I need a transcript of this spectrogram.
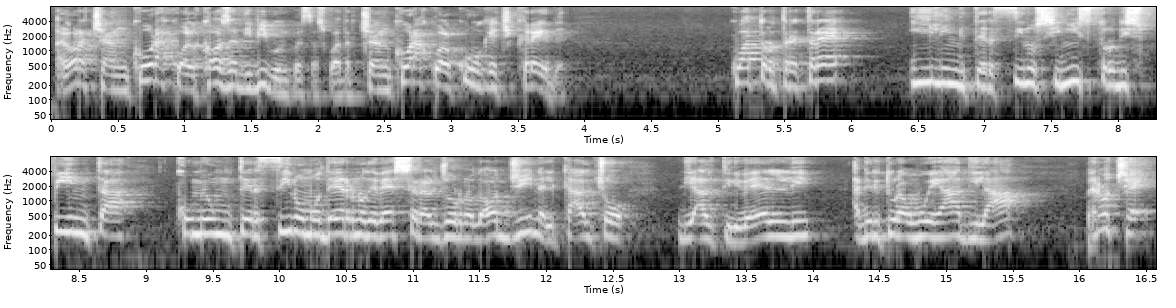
Allora c'è ancora qualcosa di vivo in questa squadra, c'è ancora qualcuno che ci crede. 4-3-3, Ealing terzino sinistro di spinta come un terzino moderno deve essere al giorno d'oggi nel calcio di alti livelli, addirittura UEA di là, però c'è,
